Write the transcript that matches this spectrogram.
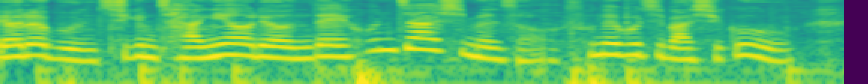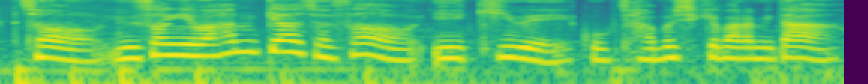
여러분 지금 장이 어려운데 혼자 하시면서 손해보지 마시고 저 유성이와 함께 하셔서 이 기회 꼭 잡으시기 바랍니다.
